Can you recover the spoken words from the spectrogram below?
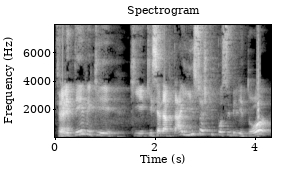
Então, ele teve que, que, que se adaptar e isso acho que possibilitou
